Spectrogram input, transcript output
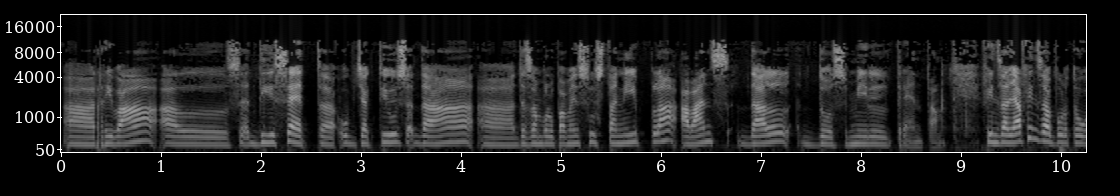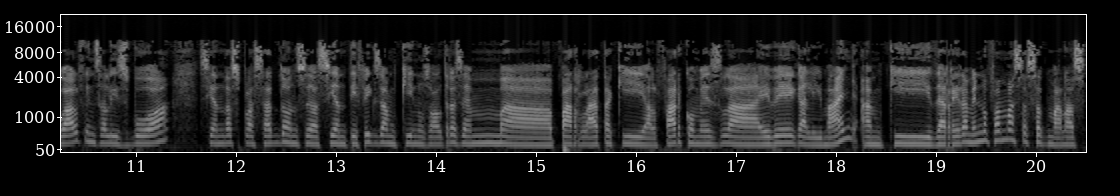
arribar als 17 objectius de eh, desenvolupament sostenible abans del 2030. Fins allà, fins a Portugal, fins a Lisboa, s'hi han desplaçat doncs, científics amb qui nosaltres hem eh, parlat aquí al FAR, com és la Eve Galimany, amb qui darrerament, no fa massa setmanes,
